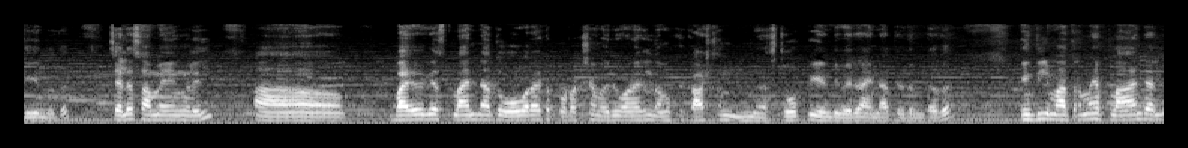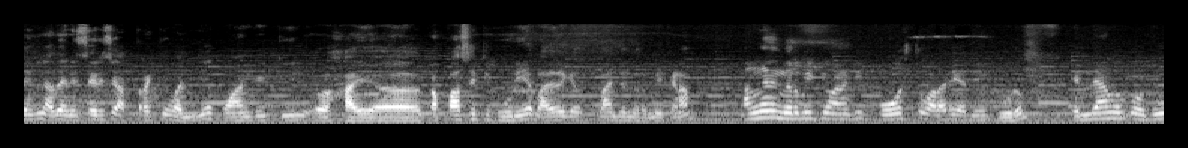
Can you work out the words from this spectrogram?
ചെയ്യുന്നത്. ചില സമയങ്ങളിൽ ബയോഗ്യാസ് പ്ലാന്റിനകത്ത് ഓവറായിട്ട് പ്രൊഡക്ഷൻ വരുവാണെങ്കിൽ നമുക്ക് കാഷ്ടം സ്റ്റോപ്പ് ചെയ്യേണ്ടി വരും അതിനകത്ത് ഇടേണ്ടത്. എങ്കിൽ മാത്രമേ പ്ലാന്റ് അല്ലെങ്കിൽ അതനുസരിച്ച് അത്രയ്ക്ക് വലിയ ക്വാണ്ടിറ്റിയിൽ ഹൈ കപ്പാസിറ്റി കൂടിയ ബയോഗ്യാസ് പ്ലാന്റ് നിർമ്മിക്കണം. അങ്ങനെ നിർമ്മിക്കുവാണെങ്കിൽ കോസ്റ്റ് വളരെയധികം കൂടും. എല്ലാം ഒരു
